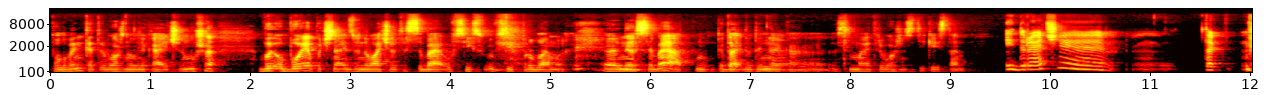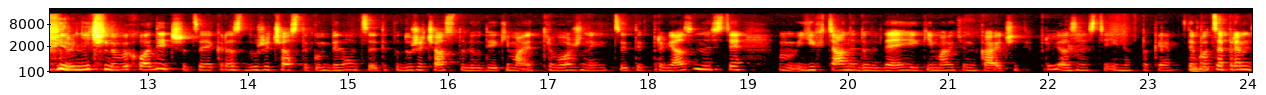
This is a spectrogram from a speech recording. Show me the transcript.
половинка тривожно уникаючи. Тому що ви обоє починають звинувачувати себе у всіх у всіх проблемах. Е, не себе, а ну, тебе, людину, яка має тривожно стійкий стан. І, до речі, так іронічно виходить, що це якраз дуже часто комбінація. Типу, дуже часто люди, які мають тривожний цей тип прив'язаності, їх тяне до людей, які мають уникаючий тип прив'язаності, і навпаки. Типу, це прям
